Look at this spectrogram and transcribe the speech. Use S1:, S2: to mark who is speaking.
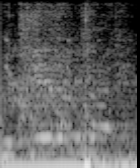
S1: to get up.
